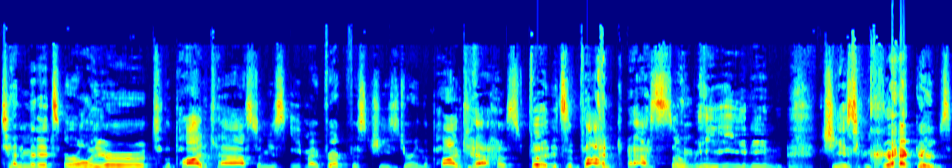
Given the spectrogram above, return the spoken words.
10 minutes earlier to the podcast and just eat my breakfast cheese during the podcast, but it's a podcast, so me eating cheese and crackers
